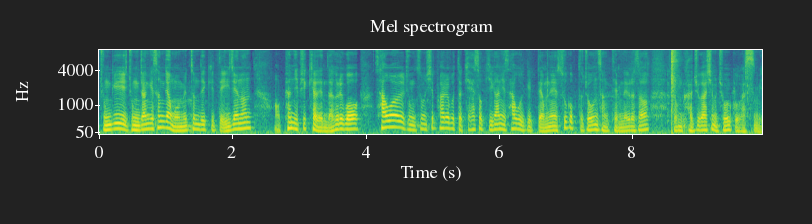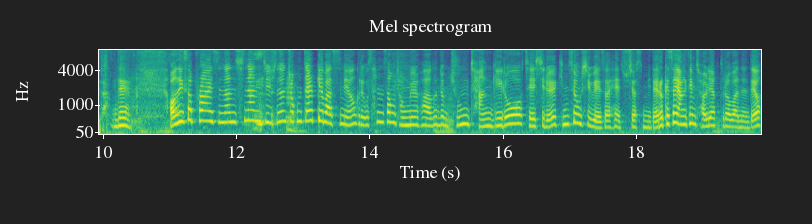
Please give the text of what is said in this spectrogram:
중기 중장기 성장 모멘텀도 있기 때문에 이제는 어, 편입시켜야 된다. 그리고 4월 중순 18일부터 계속 기관이 사고 있기 때문에 수급도 좋은 상태입니다. 그래서 좀 가져가시면 좋을 것 같습니다. 네. earning surprise는 신한지주는 조금 짧게 봤으면 그리고 삼성 정밀화학은 좀 중장기로 제시를 김수용 씨 위해서 해주셨습니다. 이렇게 해서 양팀 전략 들어봤는데요.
